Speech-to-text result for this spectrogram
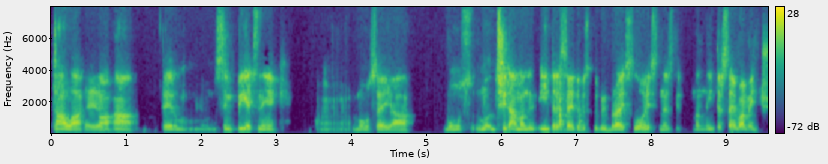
Tālāk, ah, ah, te ir 105. Mūsējā Mums, šitā man interesē, tāpēc, ka tas bija Brais Lūis. Man interesē, vai viņš,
